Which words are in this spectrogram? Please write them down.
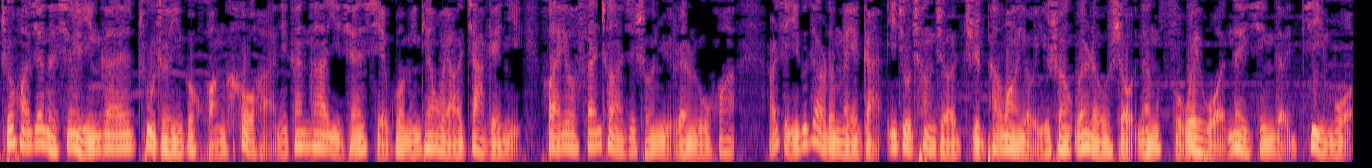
周华健的心里应该住着一个皇后哈，你看他以前写过《明天我要嫁给你》，后来又翻唱了这首《女人如花》，而且一个字儿都没改，依旧唱着“只盼望有一双温柔手能抚慰我内心的寂寞”。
